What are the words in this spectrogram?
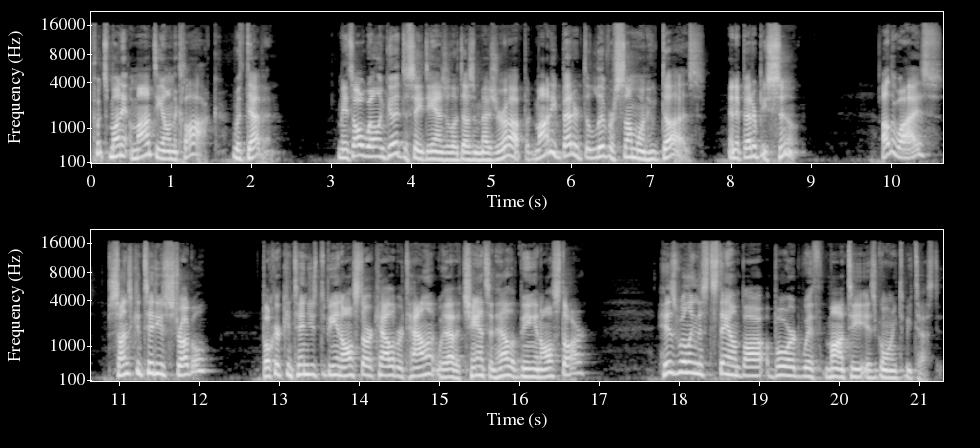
puts money, Monty on the clock with Devin. I mean, it's all well and good to say D'Angelo doesn't measure up, but Monty better deliver someone who does, and it better be soon. Otherwise, Suns continue to struggle. Booker continues to be an all star caliber talent without a chance in hell of being an all star his willingness to stay on board with Monty is going to be tested.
